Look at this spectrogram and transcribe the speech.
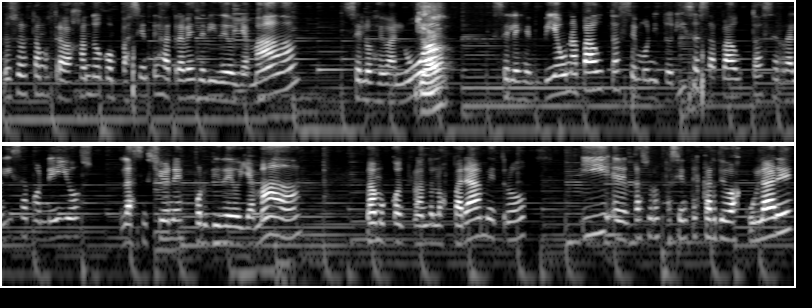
Nosotros estamos trabajando con pacientes a través de videollamada, se los evalúa, se les envía una pauta, se monitoriza esa pauta, se realiza con ellos las sesiones por videollamada, vamos controlando los parámetros y en el caso de los pacientes cardiovasculares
